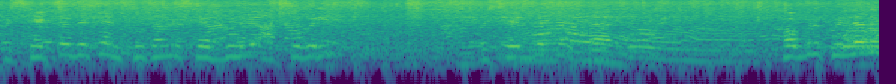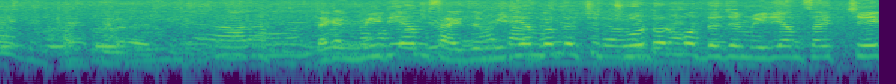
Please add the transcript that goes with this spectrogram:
ওই সেটটা দেখেন সুশান্তের সেটগুলি আটশো করি। ওই সেট দেখেন সবগুলো খুললে দেখেন দেখেন মিডিয়াম সাইজ মিডিয়াম বলতে হচ্ছে ছোটর মধ্যে যে মিডিয়াম সাইজ চেক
